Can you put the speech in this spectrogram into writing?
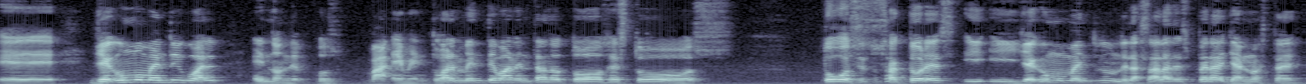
eh, llega un momento igual en donde pues va, eventualmente van entrando todos estos todos estos actores y, y llega un momento en donde la sala de espera ya no está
